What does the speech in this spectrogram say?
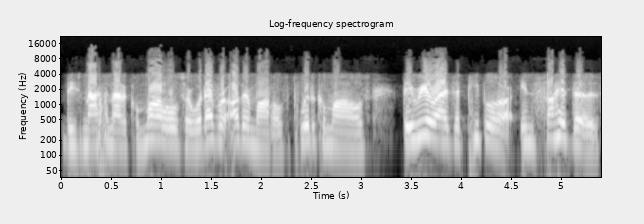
these mathematical models or whatever other models, political models, they realize that people are inside those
